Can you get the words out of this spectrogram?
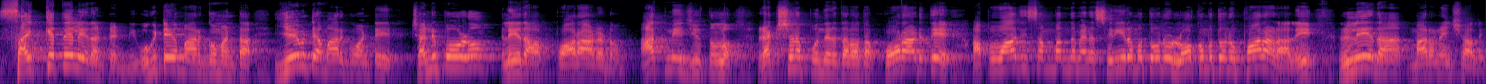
సైక్యతే లేదంటండి. ఒకటే మార్గం అంట. ఏమిటి ఆ మార్గం అంటే చనిపోవడం లేదా పోరాడడం. ఆత్మీయ జీవితంలో రక్షణ పొందిన తర్వాత పోరాడితే అపవాది సంబంధమైన శరీరముతోనూ లోకముతోనూ పోరాడాలి లేదా మరణించాలి.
